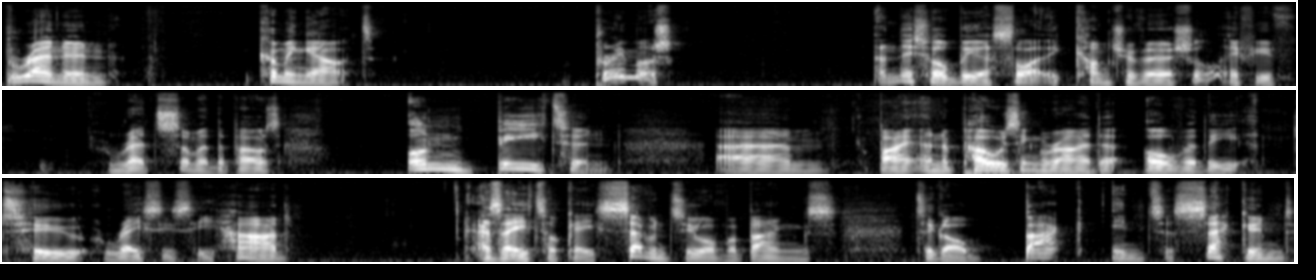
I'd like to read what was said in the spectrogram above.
Brennan coming out pretty much. And this will be a slightly controversial if you've read some of the posts, unbeaten um, by an opposing rider over the two races he had, as they took a 7 2 over Bangs to go back into second.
